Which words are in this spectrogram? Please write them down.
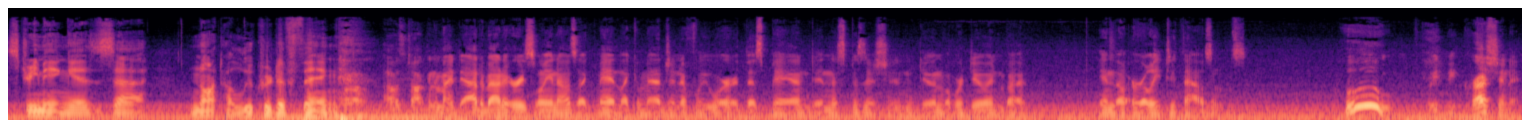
streaming is uh, not a lucrative thing. Well, I was talking to my dad about it recently, and I was like, man, like imagine if we were this band in this position doing what we're doing, but in the early 2000s. Woo! We'd be crushing it,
